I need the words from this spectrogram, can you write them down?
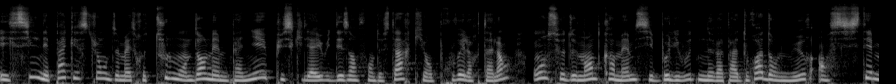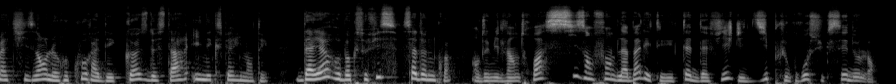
Et s'il n'est pas question de mettre tout le monde dans le même panier, puisqu'il y a eu des enfants de stars qui ont prouvé leur talent, on se demande quand même si Bollywood ne va pas droit dans le mur en systématisant le recours à des gosses de stars inexpérimentés. D'ailleurs, au box-office, ça donne quoi? En 2023, 6 enfants de la balle étaient les têtes d'affiche des 10 plus gros succès de l'an.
